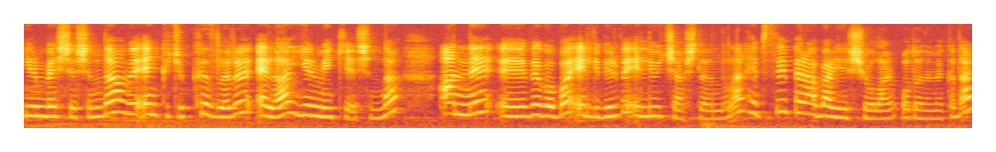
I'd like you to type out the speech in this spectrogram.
25 yaşında ve en küçük kızları Ella 22 yaşında. Anne e, ve baba 51 ve 53 yaşlarındalar. Hepsi beraber yaşıyorlar o döneme kadar.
